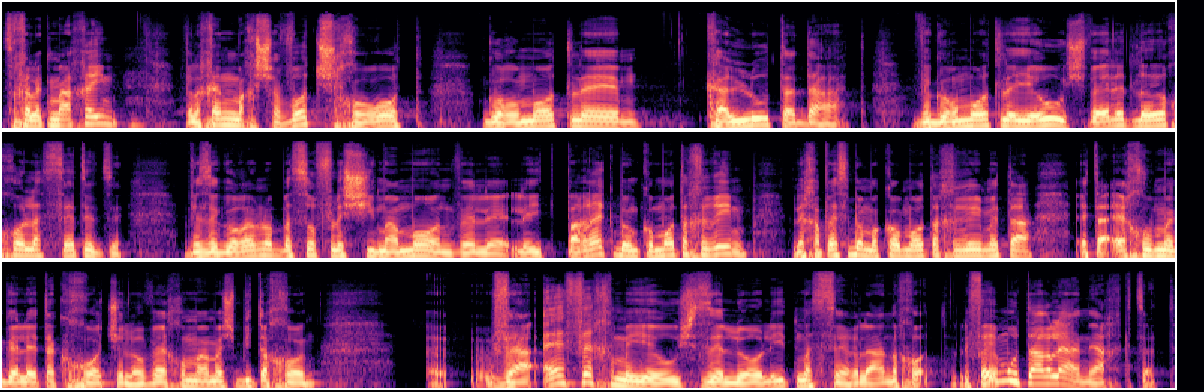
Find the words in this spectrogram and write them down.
זה חלק מהחיים. ולכן מחשבות שחורות גורמות לקלות הדעת. וגורמות לייאוש, וילד לא יכול לשאת את זה, וזה גורם לו בסוף לשיממון ולהתפרק במקומות אחרים, לחפש במקומות אחרים את, ה, את ה, איך הוא מגלה את הכוחות שלו ואיך הוא ממש ביטחון. וההפך מייאוש זה לא להתמסר להנחות, לפעמים מותר להניח קצת,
